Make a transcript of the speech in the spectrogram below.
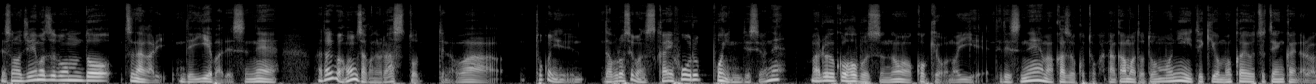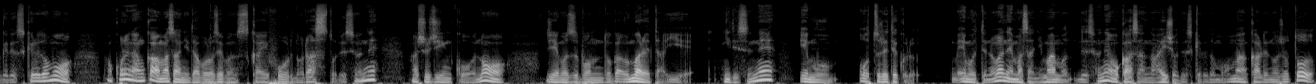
で、そのジェームズ・ボンドつながりで言えばですね、例えば本作のラストっていうのは、特に007スカイフォールっぽいんですよね。まあ、ルーク・ホブスの故郷の家でですね、まあ、家族とか仲間と共に敵を迎え撃つ展開になるわけですけれども、まあ、これなんかはまさに007スカイフォールのラストですよね。まあ、主人公のジェームズ・ボンドが生まれた家にですね、M を連れてくる M っていうのはね、まさにマムですよね。お母さんの愛称ですけれども、まあ彼の女と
